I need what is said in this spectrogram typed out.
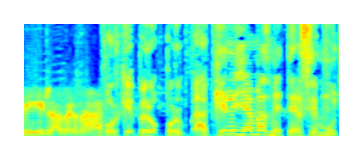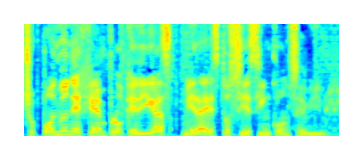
Sí, la verdad. ¿Por qué? Pero, por, ¿a qué le llamas meterse mucho? Ponme un ejemplo que digas, mira, esto sí es inconcebible.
